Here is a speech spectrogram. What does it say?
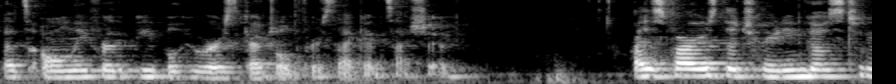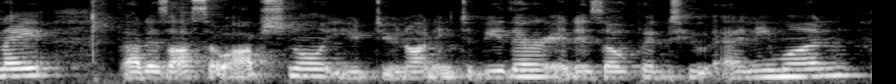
That's only for the people who are scheduled for second session. As far as the training goes tonight, that is also optional. You do not need to be there. It is open to anyone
